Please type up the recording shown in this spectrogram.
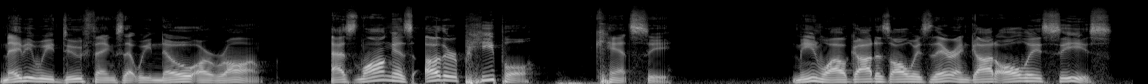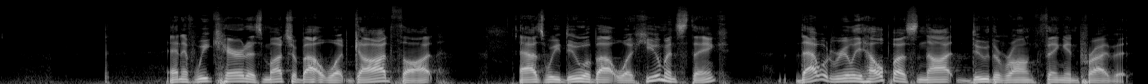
Maybe we do things that we know are wrong, as long as other people can't see. Meanwhile, God is always there and God always sees. And if we cared as much about what God thought as we do about what humans think, that would really help us not do the wrong thing in private.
